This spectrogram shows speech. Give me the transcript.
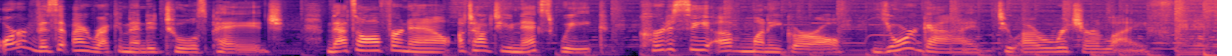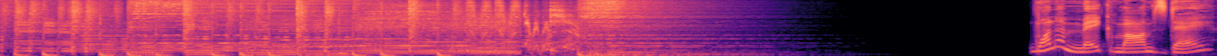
or visit my recommended tools page. That's all for now. I'll talk to you next week, courtesy of Money Girl, your guide to a richer life. Want to make mom's day?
